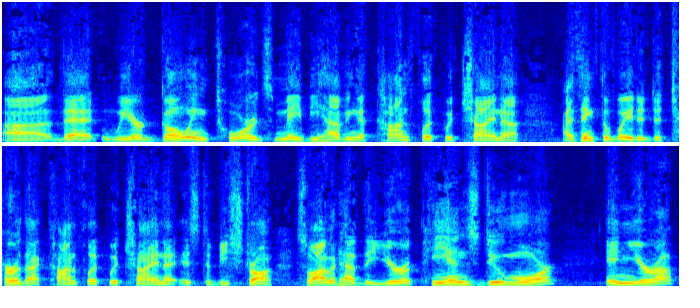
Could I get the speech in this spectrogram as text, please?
uh, that we are going towards maybe having a conflict with China. I think the way to deter that conflict with China is to be strong. So I would have the Europeans do more in Europe.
